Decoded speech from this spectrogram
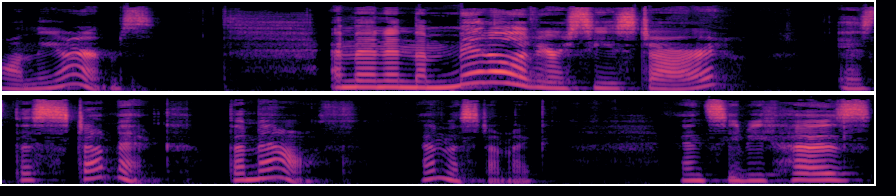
on the arms. And then in the middle of your sea star is the stomach, the mouth, and the stomach. And see, because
